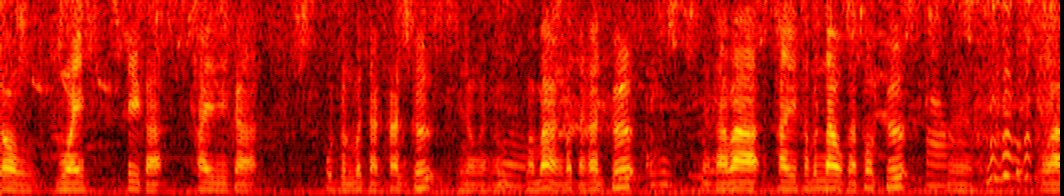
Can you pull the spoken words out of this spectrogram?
น้องมวยซื้อกะไข่นี่กะอุดหนุนมาจากข้านกึพี่น้องกันมาม่าก็มาจากข้านกึแต่ถ้าว่าไข่คำมันเน่าก็โทษกึเอาเออเพราะว่า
